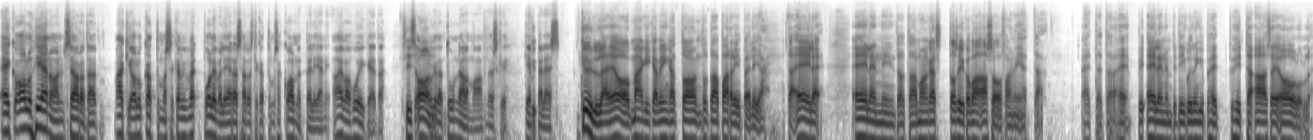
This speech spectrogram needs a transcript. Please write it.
Eikö ollut hienoa nyt seurata? Mäkin ollut katsomassa, kävin puoliväli eräsarjasta katsomassa kolme peliä, niin aivan huikeeta. Siis on. Huikeeta tunnelmaa myöskin Kempeleissä. Kyllä, joo. Mäkin kävin katsomaan tota pari peliä. Että eilen, eilen niin tota, mä oon kanssa tosi kova Aso-fani, että, että, että eilen piti kuitenkin pyhittää AC Oululle.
